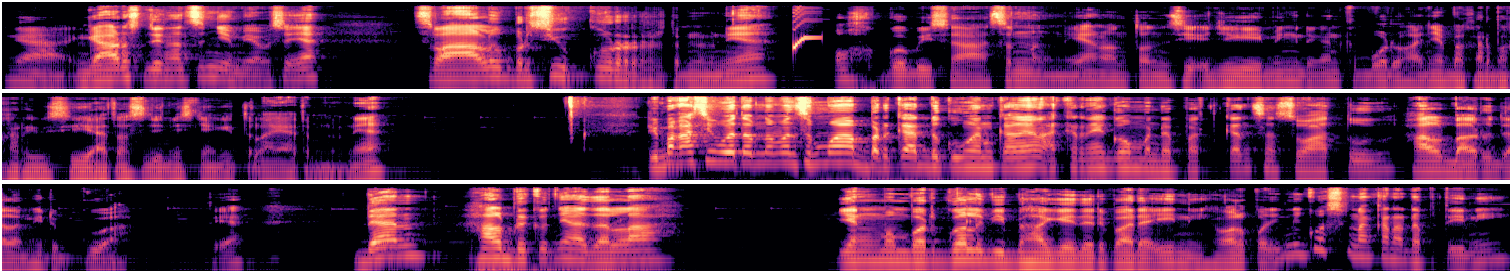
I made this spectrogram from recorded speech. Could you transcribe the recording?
Nggak nggak harus dengan senyum ya maksudnya selalu bersyukur teman-teman ya. Oh gue bisa seneng ya nonton si AJ Gaming dengan kebodohannya bakar-bakar UC atau sejenisnya gitulah ya teman-teman ya. Terima kasih buat teman-teman semua berkat dukungan kalian akhirnya gue mendapatkan sesuatu hal baru dalam hidup gue ya. Dan hal berikutnya adalah yang membuat gue lebih bahagia daripada ini. Walaupun ini gue senang karena dapet ini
